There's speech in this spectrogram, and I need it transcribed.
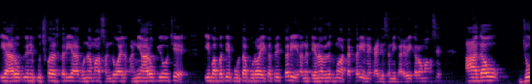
એ આરોપીઓની પૂછપરછ કરી, આ ગુનામાં સંડોવાયેલ અન્ય આરોપીઓ છે, એ બાબતે પૂરતા પુરાવા એકત્રિત કરી અને તેના વિરુદ્ધમાં અટક કરી અને કાયદેસરની કાર્યવાહી કરવામાં આવશે. આ અગાઉ જો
